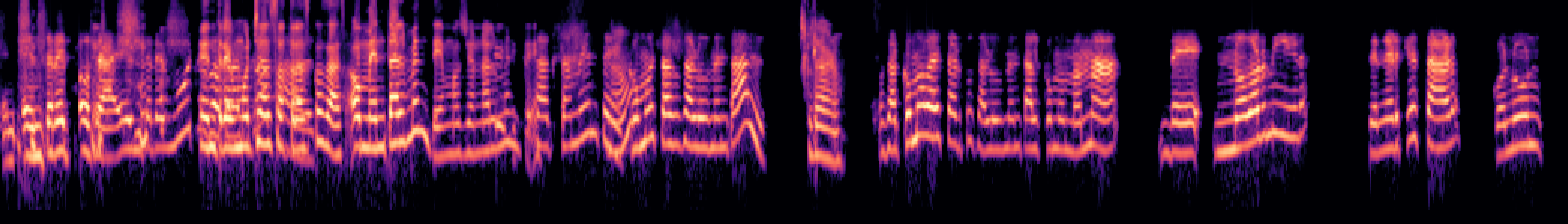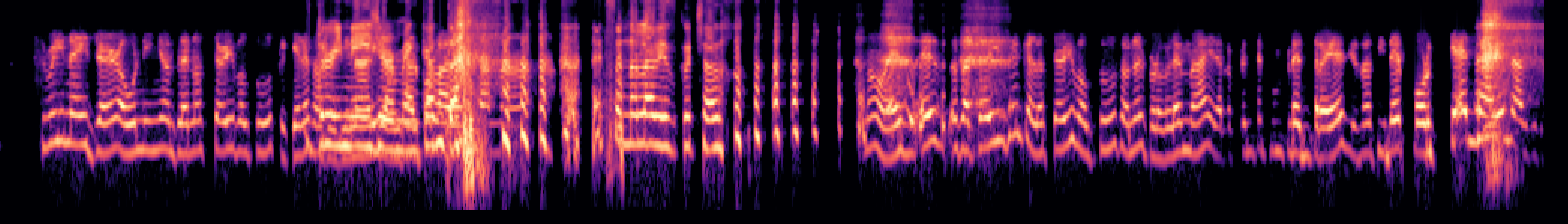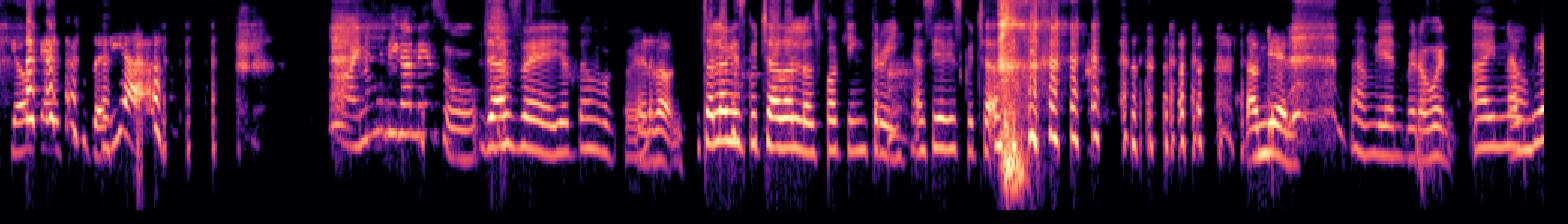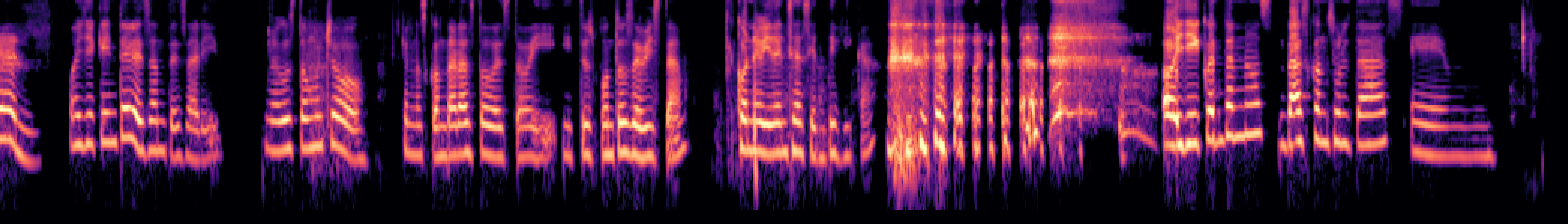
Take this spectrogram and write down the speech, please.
En- entre, o sea, entre muchas Entre otras muchas otras cosas. o mentalmente, emocionalmente. Exactamente. ¿no? ¿Cómo está su salud mental? Claro. O sea, ¿cómo va a estar tu salud mental como mamá de no dormir, tener que estar con un three-nager o un niño en plenos terrible twos que quieres asesinar y Three-nager, me encanta. Eso no lo había escuchado. No, es, es, o sea, te dicen que los terrible twos son el problema y de repente cumplen tres y es así de, ¿por qué nadie me advirtió que eso sucedía? Ay, no me digan eso. Ya sé, yo tampoco. Perdón. Solo había escuchado los fucking three, así había escuchado También, también, pero bueno. Ay, no. también. Oye, qué interesante, Sari. Me gustó mucho que nos contaras todo esto y, y tus puntos de vista con evidencia científica. Oye, cuéntanos, ¿das consultas? Em,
